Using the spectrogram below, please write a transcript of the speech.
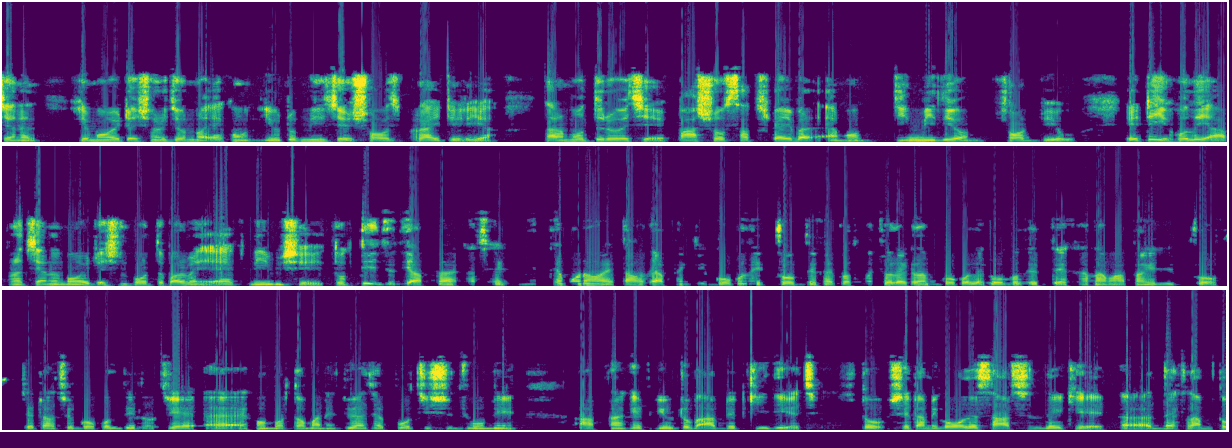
চ্যানেল সেই মনিটাইজেশনের জন্য এখন ইউটিউব নিয়েছে সহজ ক্রাইটেরিয়া তার মধ্যে রয়েছে পাঁচশো সাবস্ক্রাইবার এমন তিন মিলিয়ন শর্ট ভিউ এটি হলেই আপনার চ্যানেল মনিটাইজেশন করতে পারবেন এক নিমিষে। তো যদি আপনার কাছে মিথ্যে মনে হয়, তাহলে আপনাকে গুগলে প্রুফ দেখায়? প্রথমে চলে গেলাম গুগলে গুগলে দেখালাম আপনাকে যে প্রুফ যেটা হচ্ছে গুগল দিল যে এখন বর্তমানে দুই হাজার পঁচিশ জুনে আপনাকে ইউটিউব আপডেট কি দিয়েছে। তো সেটা আমি গুগলে সার্চ দেখে দেখলাম। তো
